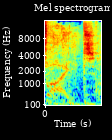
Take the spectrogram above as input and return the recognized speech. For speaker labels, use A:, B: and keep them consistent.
A: Fight!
